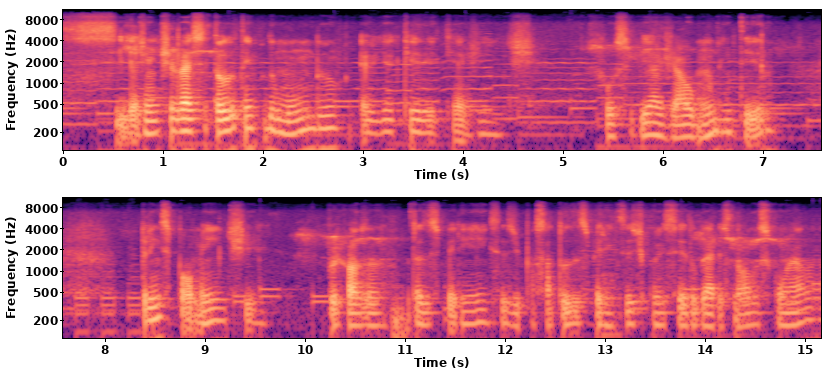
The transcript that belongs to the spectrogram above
Se a gente tivesse todo o tempo do mundo, eu ia querer que a gente fosse viajar o mundo inteiro, principalmente por causa das experiências, de passar todas as experiências, de conhecer lugares novos com ela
